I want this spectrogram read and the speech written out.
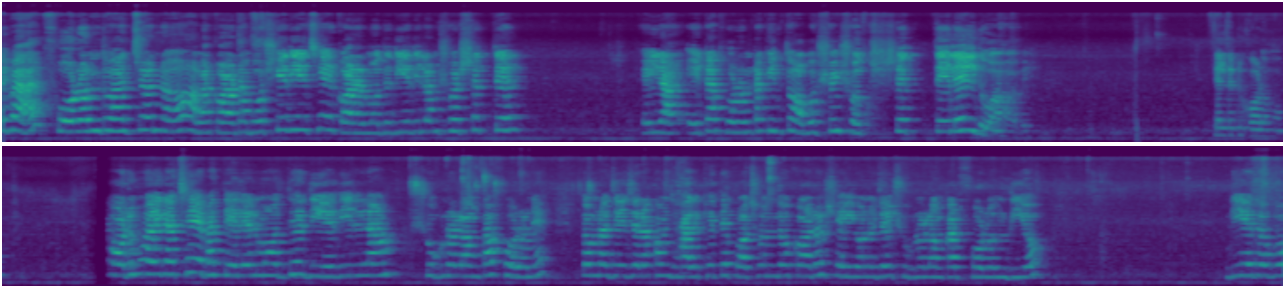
এবার ফোড়ন দেওয়ার জন্য আমার কড়াটা বসিয়ে দিয়েছি, এই কড়ার মধ্যে দিয়ে দিলাম সর্ষের তেল। এই এটা ফোড়নটা কিন্তু অবশ্যই সর্ষের তেলেই দেওয়া হবে। তেলটা একটু গরম হোক। গরম হয়ে গেছে, এবার তেলের মধ্যে দিয়ে দিলাম শুকনো লঙ্কা ফোড়নে। তোমরা যে যেরকম ঝাল খেতে পছন্দ করো, সেই অনুযায়ী শুকনো লঙ্কার ফোড়ন দিও। দিয়ে দেবো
